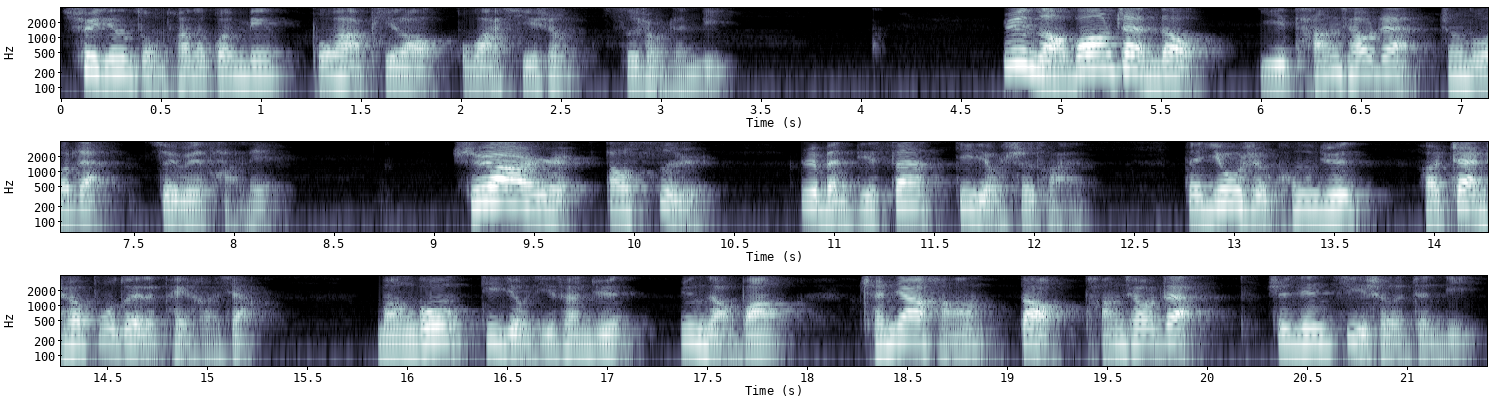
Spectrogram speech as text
水警总团的官兵不怕疲劳，不怕牺牲，死守阵地。运枣帮战斗以唐桥站争夺战最为惨烈。十月二日到四日，日本第三、第九师团在优势空军和战车部队的配合下，猛攻第九集团军运枣帮陈家行到唐桥站之间既设的阵地，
